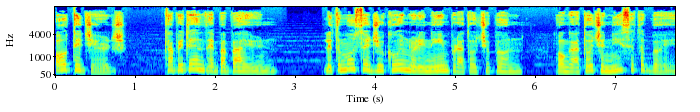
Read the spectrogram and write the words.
O ti Gjergj, kapiten dhe baba ynë, Le të mos e gjykojmë njerinë për ato që bën, po nga ato që niset të bëjë.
